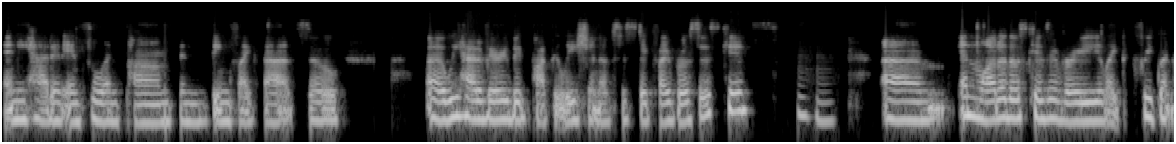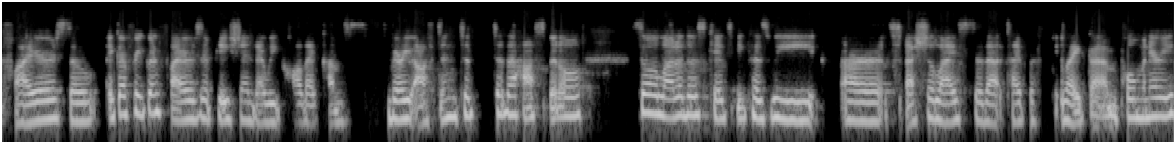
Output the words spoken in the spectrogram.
and he had an insulin pump and things like that. So uh, we had a very big population of cystic fibrosis kids. Mm-hmm. Um, and a lot of those kids are very like frequent flyers. So like a frequent flyer is a patient that we call that comes very often to, to the hospital. So a lot of those kids, because we are specialized to that type of like um, pulmonary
